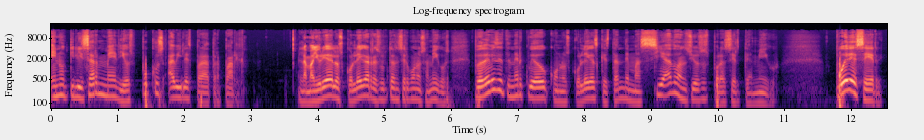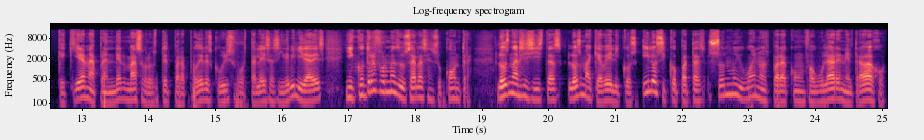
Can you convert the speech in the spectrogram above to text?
en utilizar medios pocos hábiles para atraparlo. La mayoría de los colegas resultan ser buenos amigos, pero debes de tener cuidado con los colegas que están demasiado ansiosos por hacerte amigo. Puede ser que quieran aprender más sobre usted para poder descubrir sus fortalezas y debilidades y encontrar formas de usarlas en su contra. Los narcisistas, los maquiavélicos y los psicópatas son muy buenos para confabular en el trabajo,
